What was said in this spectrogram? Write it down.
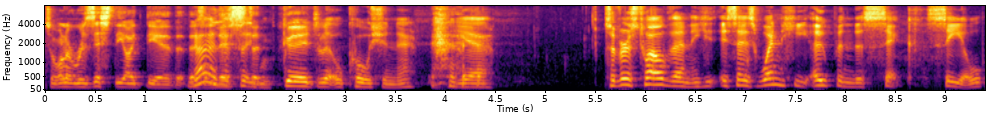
So I want to resist the idea that there's no, a that's list a and good little caution there. Yeah. so verse twelve then it says, "When he opened the sixth seal,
